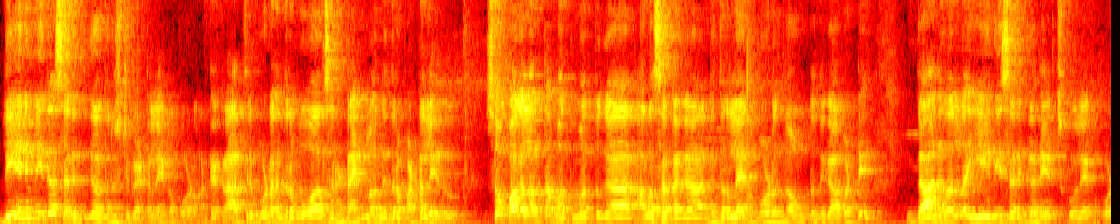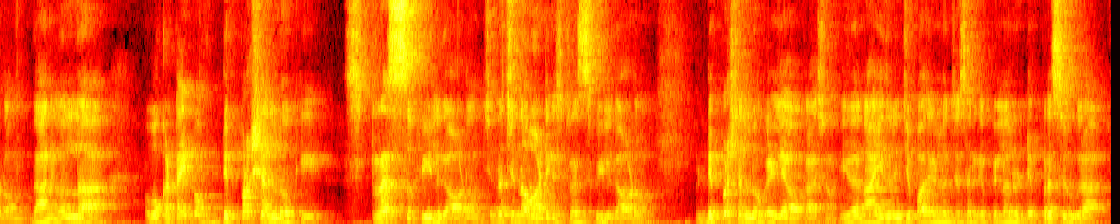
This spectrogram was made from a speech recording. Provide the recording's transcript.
దేని మీద సరిగ్గా దృష్టి పెట్టలేకపోవడం. అంటే రాత్రిపూట నిద్రపోవాల్సిన టైంలో నిద్ర పట్టలేదు. సో పగలంతా మత్తుమత్తుగా అలసటగా నిద్ర లేకపోవడంగా ఉంటుంది కాబట్టి దానివల్ల ఏది సరిగ్గా నేర్చుకోలేకపోవడం దానివల్ల ఒక టైప్ ఆఫ్ డిప్రెషన్లోకి స్ట్రెస్ ఫీల్ కావడం చిన్న చిన్న వాటికి స్ట్రెస్ ఫీల్ కావడం డిప్రెషన్లోకి వెళ్ళే అవకాశం. నా ఐదు నుంచి పదేళ్ళు వచ్చేసరికి పిల్లలు డిప్రెసివ్గా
